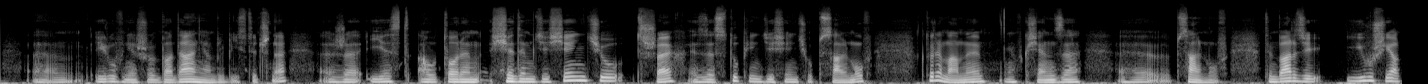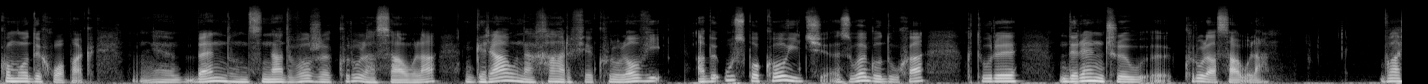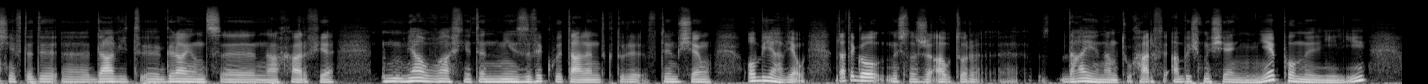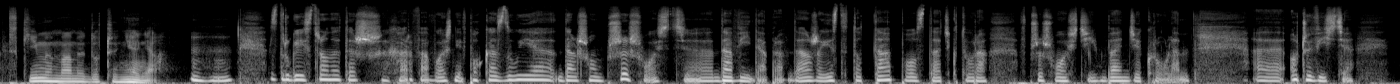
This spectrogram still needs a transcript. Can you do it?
i również badania biblistyczne, że jest autorem 73 ze 150 psalmów, które mamy w księdze psalmów. Tym bardziej już jako młody chłopak będąc na dworze króla Saula, grał na harfie królowi, aby uspokoić złego ducha, który dręczył e, króla Saula. Właśnie wtedy e, Dawid, e, grając na harfie, miał właśnie ten niezwykły talent, który w tym się objawiał. Dlatego myślę, że autor daje nam tu harfy, abyśmy się nie pomylili, z kim mamy do czynienia. Mhm. Z drugiej strony też harfa właśnie pokazuje dalszą przyszłość e, Dawida, prawda? Że jest to ta postać, która w przyszłości będzie królem. E, oczywiście.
